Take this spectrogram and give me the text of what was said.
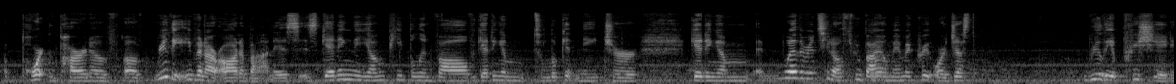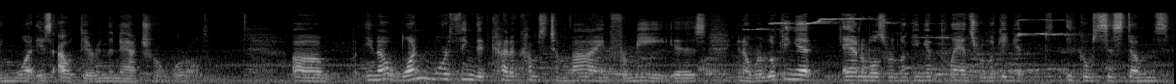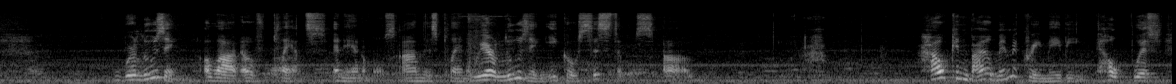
important part of, of really even our Audubon is, is getting the young people involved, getting them to look at nature, getting them, whether it's, you know, through biomimicry or just really appreciating what is out there in the natural world. Um, you know, one more thing that kind of comes to mind for me is, you know, we're looking at animals, we're looking at plants, we're looking at ecosystems. We're losing a lot of plants and animals on this planet. We are losing ecosystems. Uh, how can biomimicry maybe help with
